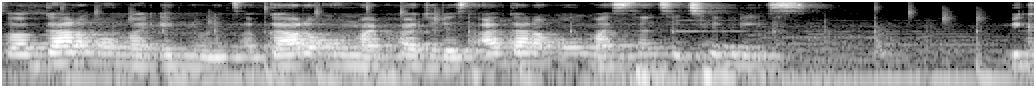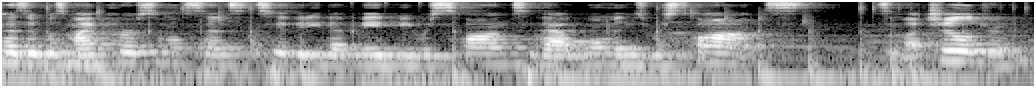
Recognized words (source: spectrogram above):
So I've got to own my ignorance. I've got to own my prejudice. I've got to own my sensitivities. Because it was my personal sensitivity that made me respond to that woman's response to my children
